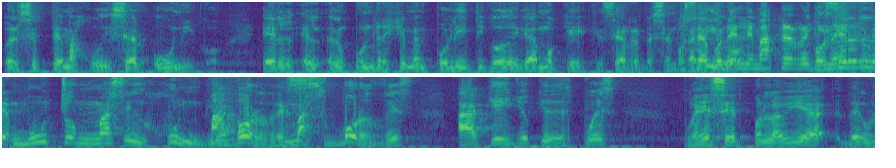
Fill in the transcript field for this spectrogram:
o el sistema judicial único, un régimen político, digamos, que, sea representativo. O sea, ponerle más prerequisitos. Ponerle mucho más enjundia. Más bordes. Más bordes a aquello que después puede ser por la vía de un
